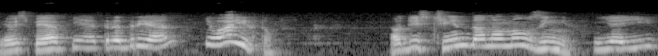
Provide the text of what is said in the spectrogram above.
Eu espero que entre Adriano e o Ayrton. É o destino dando uma mãozinha. E aí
